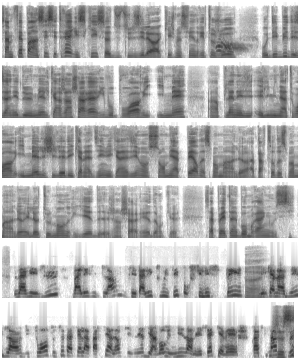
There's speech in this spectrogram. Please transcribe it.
Ça me fait penser, c'est très risqué ça d'utiliser le hockey. Je me souviendrai toujours Oh. au début des années 2000, quand Jean Charest arrive au pouvoir, il, il met en pleine éli- éliminatoire, il met le gilet des Canadiens. Les Canadiens on se sont mis à perdre à ce moment-là, à partir de ce moment-là. Et là, tout le monde riait de Jean Charest. Donc, euh, ça peut être un boomerang aussi. Vous avez vu Valérie Plante qui est allée tweeter pour féliciter Ouais. les Canadiens de leur victoire tout de suite après la partie, alors qu'il venait d'y avoir une mise en échec qui avait pratiquement Je sais.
